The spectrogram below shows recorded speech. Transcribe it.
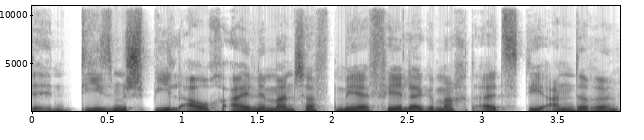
in diesem Spiel auch eine Mannschaft mehr Fehler gemacht als die andere?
